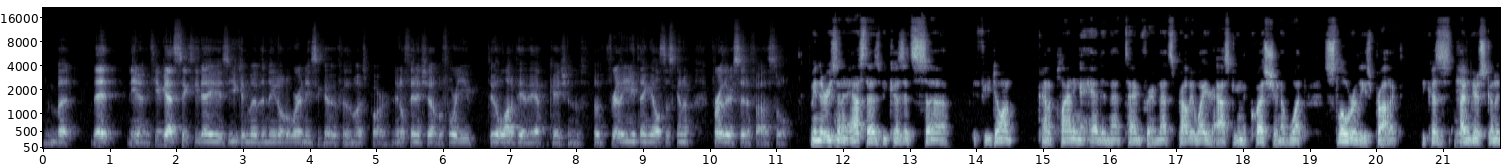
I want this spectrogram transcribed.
but that, you know, if you've got 60 days, you can move the needle to where it needs to go for the most part. It'll finish up before you do a lot of heavy application of, of really anything else that's going to further acidify the soil. I mean, the reason I asked that is because it's uh, if you don't kind of planning ahead in that time frame, that's probably why you're asking the question of what slow release product. Because Yeah. I'm just gonna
